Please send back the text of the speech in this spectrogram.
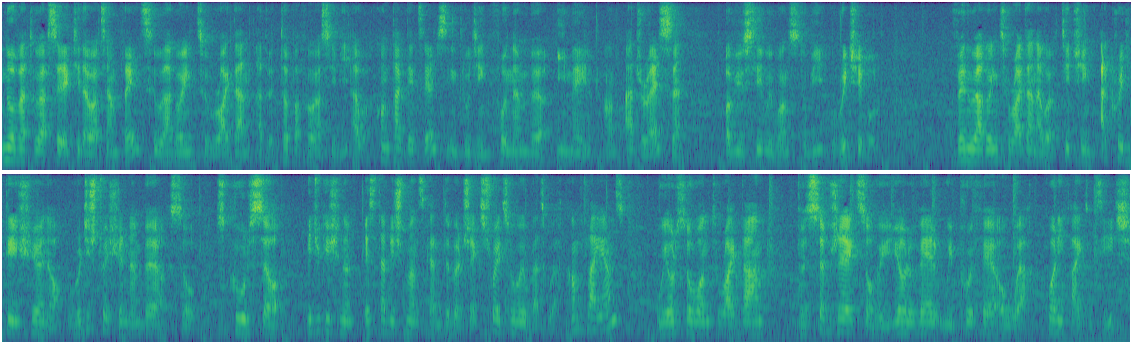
Now that we have selected our templates, we are going to write down at the top of our CV our contact details, including phone number, email, and address. Obviously, we want to be reachable. Then we are going to write down our teaching accreditation or registration number, so schools or educational establishments can double check straight away that we are compliant. We also want to write down the subjects or the year level we prefer or we are qualified to teach.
